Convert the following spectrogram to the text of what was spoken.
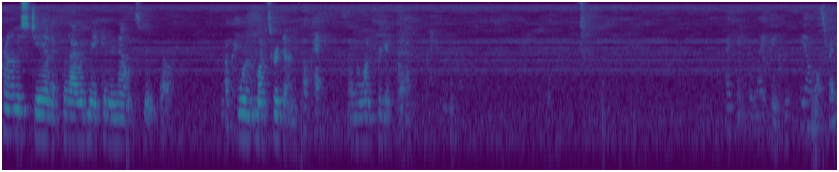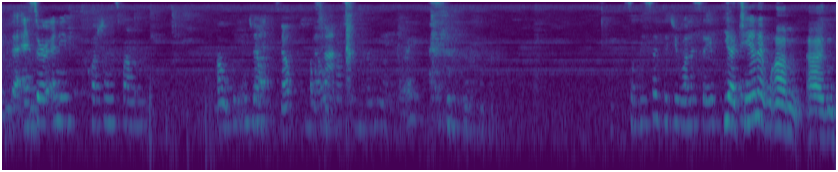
promised Janet that I would make an announcement though, Okay. when, once we're done. Okay. So I don't want to forget that. I think we might be almost ready. Is there any questions from Oh, the internet? Nope, it's not. Right. So Lisa, did you want to say? Yeah, Janet, um, um,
